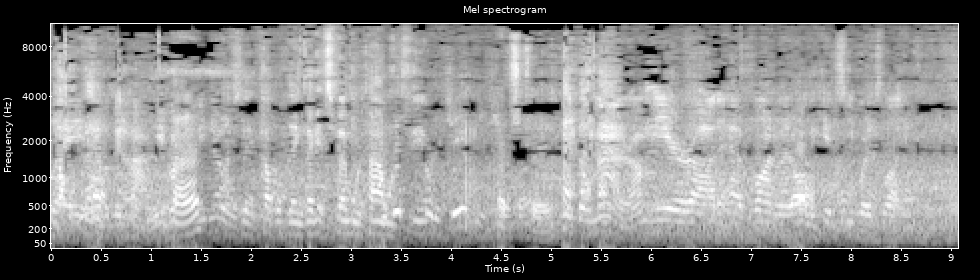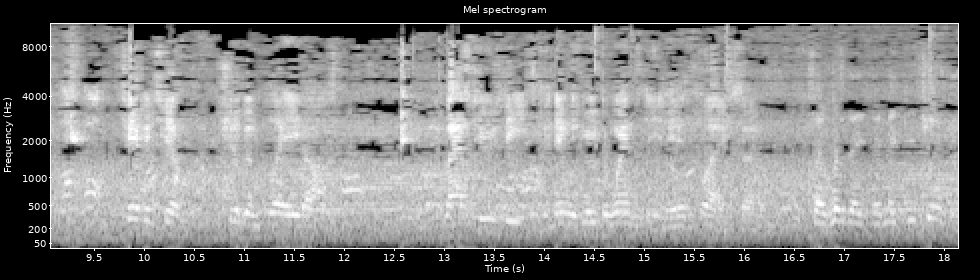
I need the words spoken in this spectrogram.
play, have a good time. We, Huh? we know I say a couple things. I get to spend more time on the field. That's true. it don't matter. I'm here uh, to have fun and let all the kids see what it's like. Championship should have been played uh, last Tuesday, and then was moved to Wednesday, and they didn't play. So So what do they, they make you champion?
